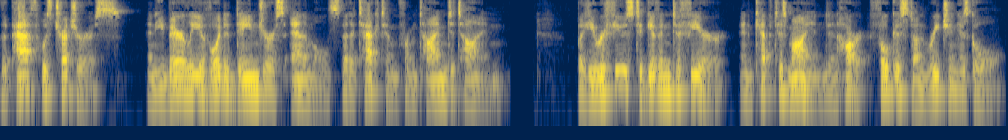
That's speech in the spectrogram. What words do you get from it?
The path was treacherous, and he barely avoided dangerous animals that attacked him from time to time. But he refused to give in to fear and kept his mind and heart focused on reaching his goal.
